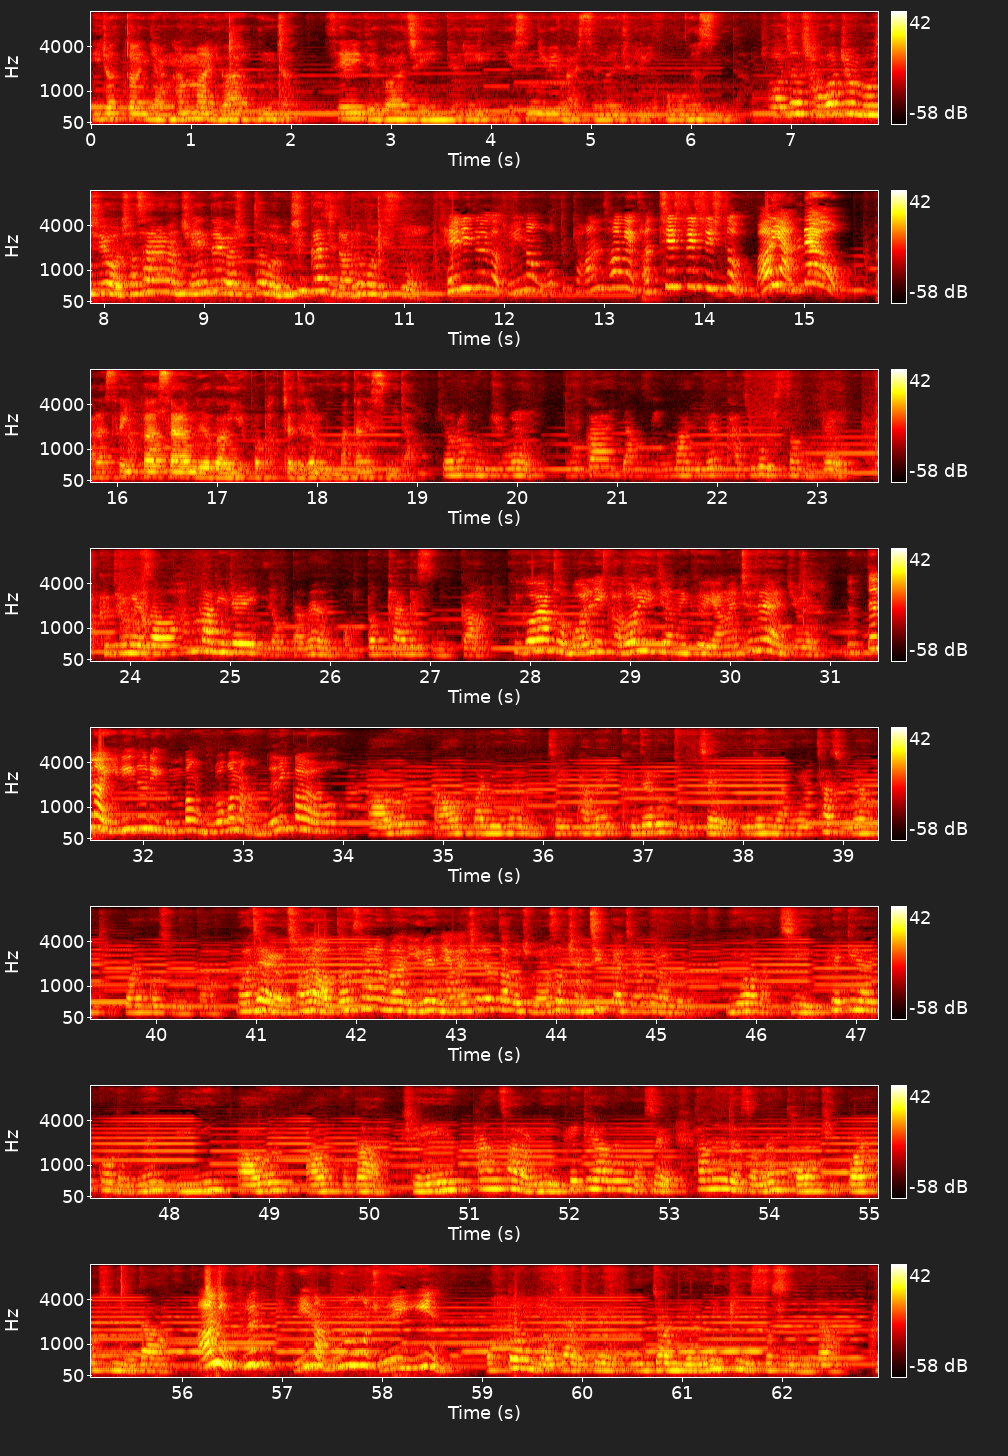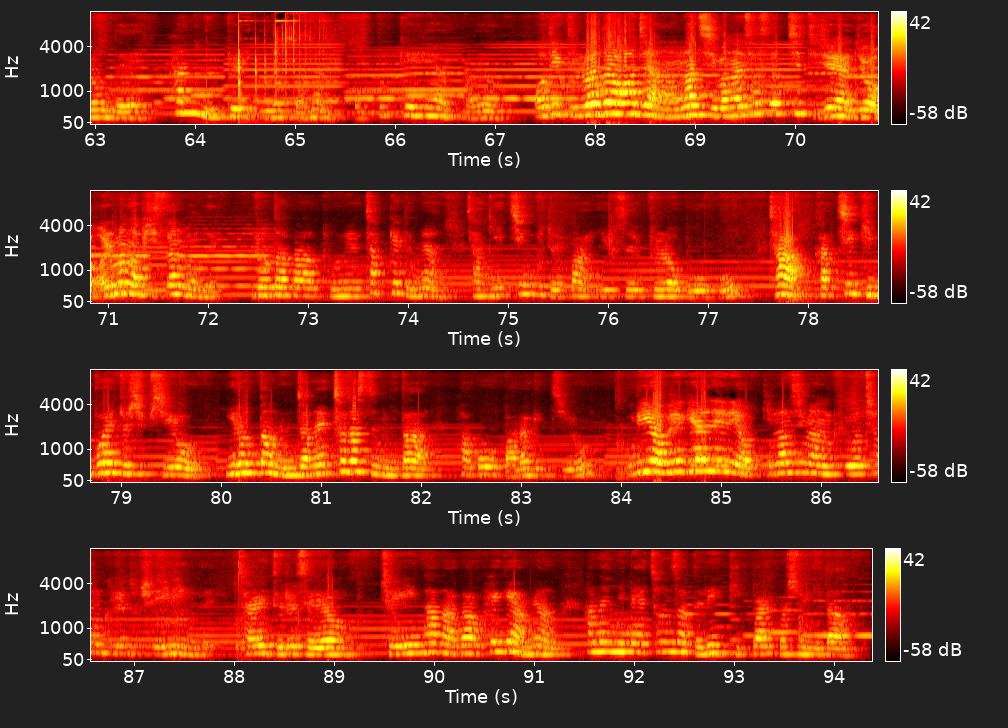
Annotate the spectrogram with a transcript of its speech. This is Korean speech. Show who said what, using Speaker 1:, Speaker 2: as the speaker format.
Speaker 1: 잃었던 양 한 마리와 은전, 세리들과 죄인들이 예수님의 말씀을 들으려고 모였습니다.
Speaker 2: 저, 저, 저것 좀 보시오. 저 사람은 죄인들과 좋다고 음식까지 나누고 있어.
Speaker 3: 세리들과 죄인하고 어떻게 한 상에 같이 있을 수 있어? 말이 안 돼요!
Speaker 1: 바라사이파 사람들과 율법학자들은 못마땅했습니다.
Speaker 4: 여러분 중에 누가 양 100마리를 가지고 있었는데 그 중에서 한 마리를 잃었다면 어떻게 하겠습니까?
Speaker 2: 그거야 더 멀리 가버리기 전에 그 양을 찾아야죠.
Speaker 3: 늑대나 이리들이 금방 물어가면 안 되니까요.
Speaker 4: 아흔 아홉 마리는 들판에 그대로 둔 채 잃은 양을 찾으면 기뻐할 것입니다.
Speaker 2: 맞아요. 저는 어떤 사람은 잃은 양을 찾았다고 좋아서 잔치까지 하더라고요.
Speaker 4: 이와 같이 회개할 것 없는 의인 아흔 아홉보다 죄인 한 사람이 회개하는 것을 하늘에서는 더 기뻐할 것입니다.
Speaker 3: 아니 그래도 죄인 아니면 죄인.
Speaker 4: 어떤 여자에게 은전 열잎이 있었습니다. 그런데 한 잎을 잃었다면 어떻게 해야 할까요?
Speaker 2: 어디 굴러들어가지 않았나 집안을 샅샅이 뒤져야죠. 얼마나 비싼 건데.
Speaker 4: 그러다가 돈을 찾게 되면 자기 친구들과 이웃을 불러 모으고 자, 같이 기뻐해 주십시오. 잃었던 은전을 찾았습니다. 하고 말하겠지요.
Speaker 2: 우리야 회개할 일이 없긴 하지만 그거 참 그래도 죄인인데.
Speaker 4: 잘 들으세요. 죄인 하나가 회개하면 하느님의 천사들이 기뻐할 것입니다.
